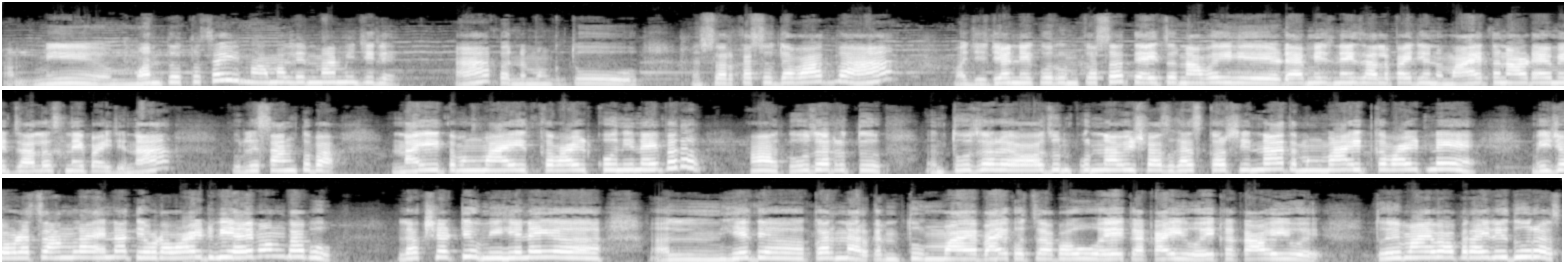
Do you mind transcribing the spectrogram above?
मी म्हणतो तसंही मामाले मामी दिले हा पण मग तू सरका सुद्धा वाद बा हा. म्हणजे जेणेकरून कसं त्याचं नाव हे डॅमेज नाही झालं पाहिजे ना. मायचं नाव डॅमेज झालंच नाही पाहिजे ना. तुला सांगतो बा. नाही तर मग माय इतकं वाईट कोणी नाही बरं. हा तू जर तू तू जर अजून पुन्हा विश्वासघात करशील ना तर मग माय इतकं वाईट नाही. मी जेवढा चांगला आहे ना तेवढा वाईट बी आहे मग बाबू. लक्षात ठेव मी हे नाही हे ते करणार. कारण तू माय बायकोचा भाऊ आहे का काही होय का काही होय तू माय बाप राहिले दूरच.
